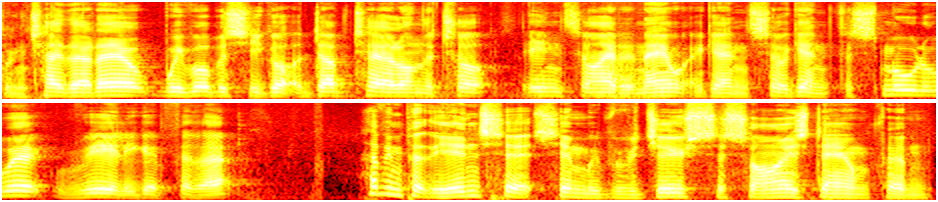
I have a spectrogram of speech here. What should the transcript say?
We can take that out. We've obviously got a dovetail on the top, inside and out again. So again, for smaller work, really good for that. Having put the inserts in, we've reduced the size down from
